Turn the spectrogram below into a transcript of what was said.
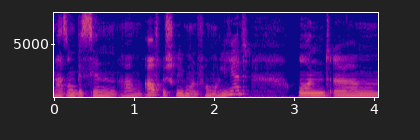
mal so ein bisschen ähm, aufgeschrieben und formuliert und ähm,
